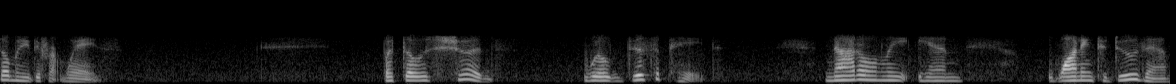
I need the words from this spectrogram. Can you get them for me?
so many different ways. But those shoulds will dissipate not only in wanting to do them,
